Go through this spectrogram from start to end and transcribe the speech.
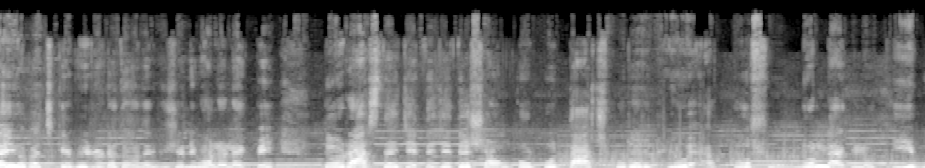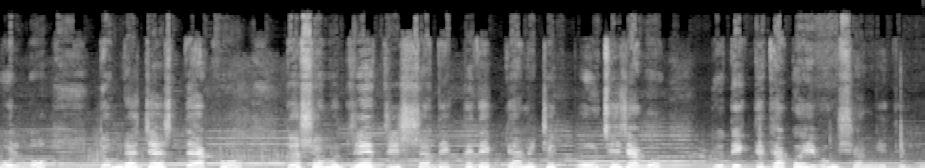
আই হোপ আজকের ভিডিওটা তোমাদের ভীষণই ভালো লাগবে। তো রাস্তায় যেতে যেতে শঙ্করপুর তাজপুরের ভিউ এত সুন্দর লাগল, কি বলব? তোমরা জাস্ট দেখো, তো সমুদ্রের দৃশ্য দেখতে দেখতে আমি ঠিক পৌঁছে যাব। তো দেখতে থাকো এবং সঙ্গে থেকো।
